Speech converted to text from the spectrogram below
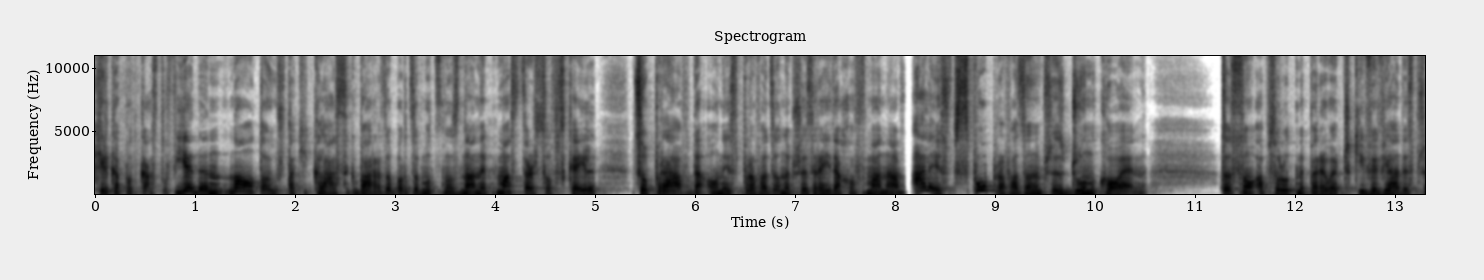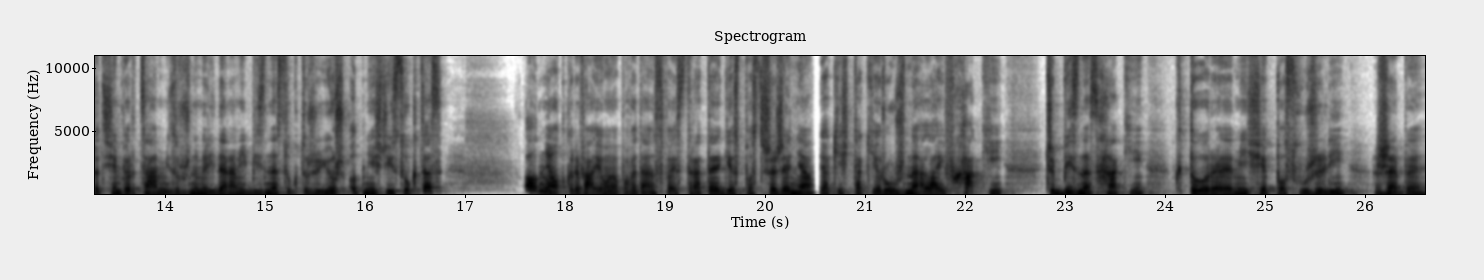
kilka podcastów. Jeden, no to już taki klasyk, bardzo, bardzo mocno znany, Masters of Scale. Co prawda on jest prowadzony przez Reida Hoffmana, ale jest współprowadzony przez June Cohen. To są absolutne perełeczki, wywiady z przedsiębiorcami, z różnymi liderami biznesu, którzy już odnieśli sukces. Oni odkrywają i opowiadają swoje strategie, spostrzeżenia, jakieś takie różne life hacki czy biznes hacki, którymi się posłużyli, żeby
